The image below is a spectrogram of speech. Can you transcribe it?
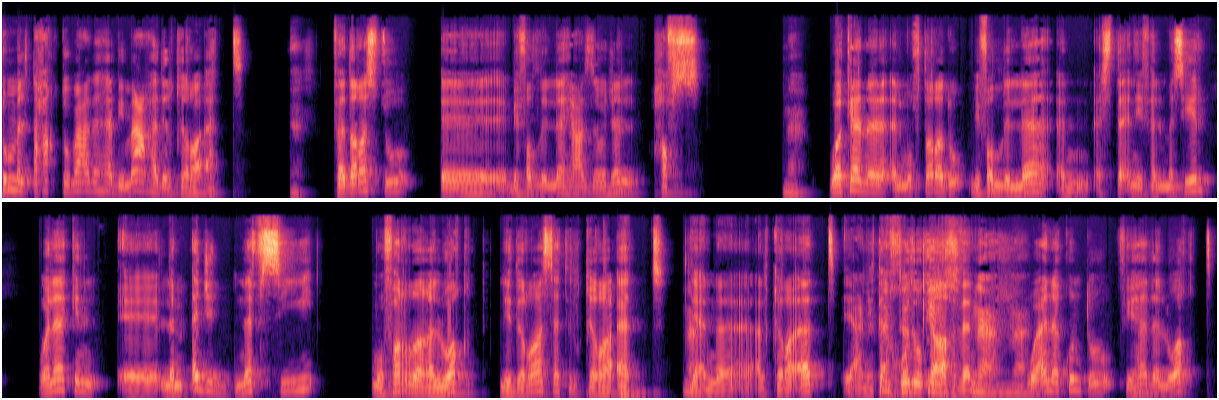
ثم التحقت بعدها بمعهد القراءات Yes. فدرست آه، بفضل الله عز وجل حفص نعم وكان المفترض بفضل الله أن أستأنف المسير ولكن آه، لم أجد نفسي مفرغ الوقت لدراسة القراءات نعم. لأن القراءات يعني تأخذك. أخذا. نعم نعم. وأنا كنت في هذا الوقت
